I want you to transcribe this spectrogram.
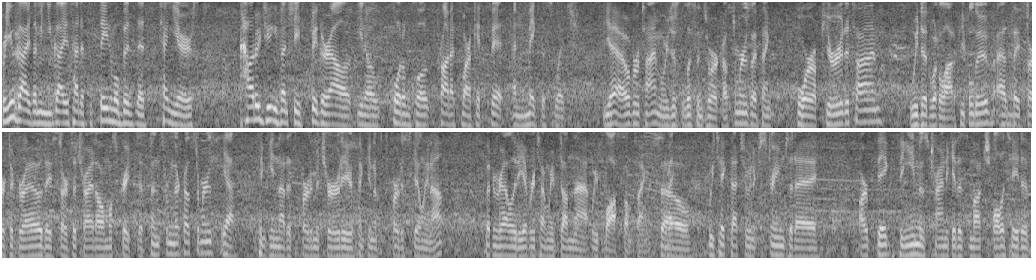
For you Yeah. guys, I mean, you guys had a sustainable business, 10 years. How did you eventually figure out, you know, quote unquote, product market fit and make the switch? Yeah, over time, we just listened to our customers. I think for a period of time, we did what a lot of people do. As they start to grow, they start to try to almost create distance from their customers, Yeah. thinking that it's part of maturity or thinking it's part of scaling up. But in reality, every time we've done that, we've lost something. So we take that to an extreme today. Our big theme is trying to get as much qualitative,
